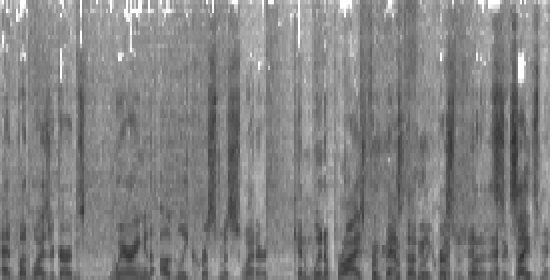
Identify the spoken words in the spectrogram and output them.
at Budweiser Gardens wearing an ugly Christmas sweater can win a prize for best ugly Christmas sweater. This excites me.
